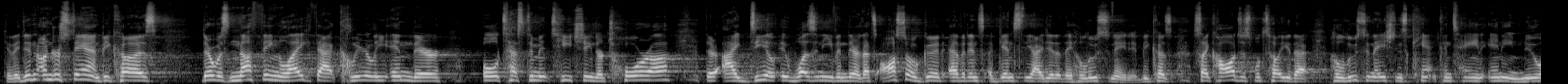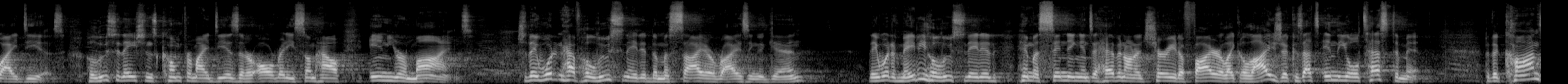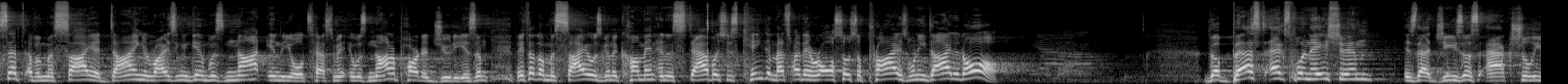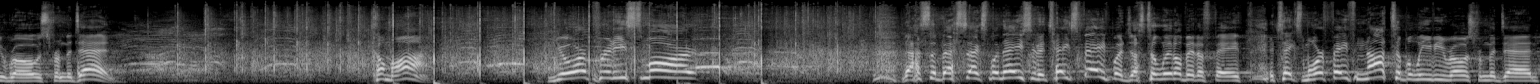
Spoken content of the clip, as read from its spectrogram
Okay, they didn't understand because there was nothing like that clearly in their Old Testament teaching, their Torah, their idea, it wasn't even there. That's also good evidence against the idea that they hallucinated because psychologists will tell you that hallucinations can't contain any new ideas. Hallucinations come from ideas that are already somehow in your mind. So they wouldn't have hallucinated the Messiah rising again. They would have maybe hallucinated him ascending into heaven on a chariot of fire like Elijah, because that's in the Old Testament. But the concept of a Messiah dying and rising again was not in the Old Testament. It was not a part of Judaism. They thought the Messiah was going to come in and establish his kingdom. That's why they were all so surprised when he died at all. Yeah. The best explanation is that Jesus actually rose from the dead. Come on. You're pretty smart. That's the best explanation. It takes faith, but just a little bit of faith. It takes more faith not to believe he rose from the dead.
